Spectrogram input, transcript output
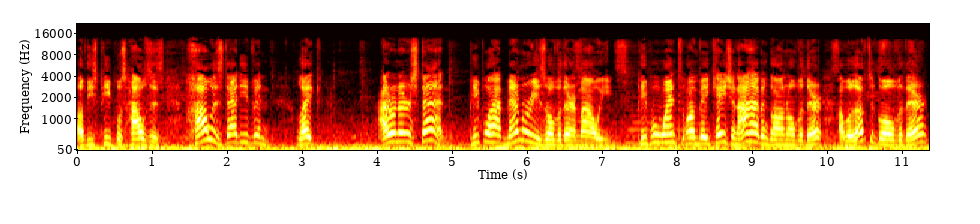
of these people's houses. How is that even like I don't understand. People have memories over there in Maui. People went on vacation. I haven't gone over there. I would love to go over there.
